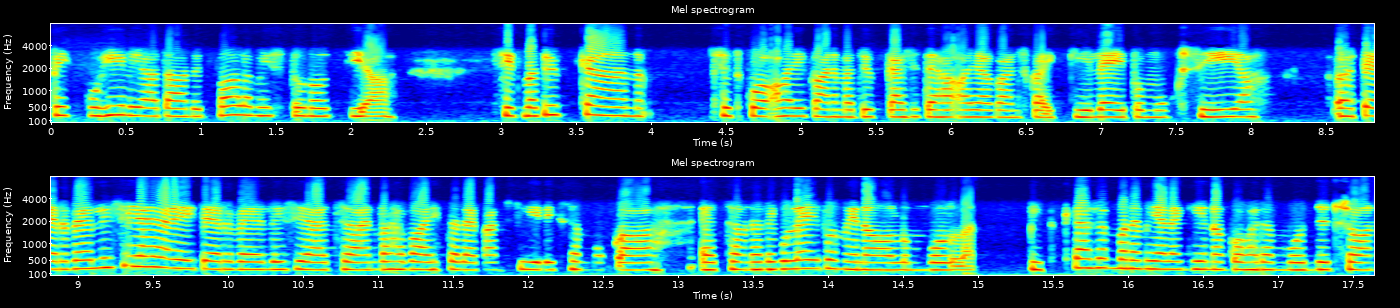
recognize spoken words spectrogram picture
Pikkuhiljaa tämä on nyt valmistunut ja sitten mä tykkään, sit kun on aikaa, niin mä tykkäisin tehdä ajan kanssa kaikkia leipomuksia ja terveellisiä ja ei-terveellisiä, että se vähän vaihtelee myös fiiliksen mukaan. Että semmoinen niin leipominen on ollut mulla pitkään semmoinen mielenkiinnon kohde, mutta nyt se on,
